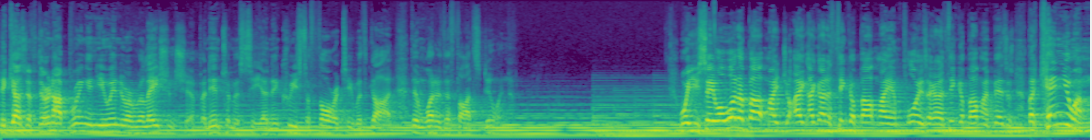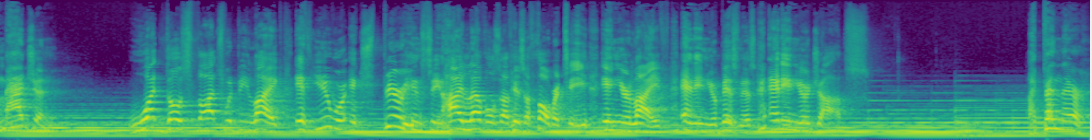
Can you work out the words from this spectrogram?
Because if they're not bringing you into a relationship, an intimacy, an increased authority with God, then what are the thoughts doing? Well, you say, well, what about my job? I, I got to think about my employees. I got to think about my business. But can you imagine what those thoughts would be like if you were experiencing high levels of His authority in your life and in your business and in your jobs? I've been there.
